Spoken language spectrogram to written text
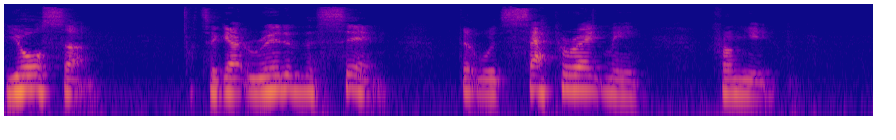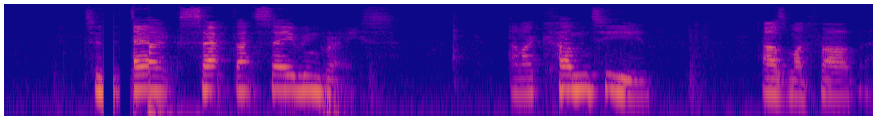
your Son to get rid of the sin that would separate me from you. Today I accept that saving grace and I come to you as my Father.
